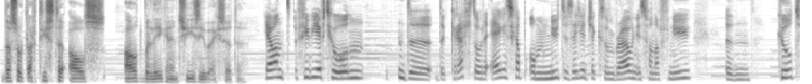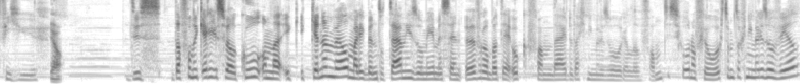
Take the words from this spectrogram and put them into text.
dat soort artiesten als oud, belegen en cheesy wegzetten. Ja, want Phoebe heeft gewoon de, de kracht of de eigenschap om nu te zeggen Jackson Brown is vanaf nu een cultfiguur. Ja. Dus dat vond ik ergens wel cool, omdat ik, ik ken hem wel, maar ik ben totaal niet zo mee met zijn oeuvre, omdat hij ook vandaag de dag niet meer zo relevant is gewoon, of je hoort hem toch niet meer zoveel.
